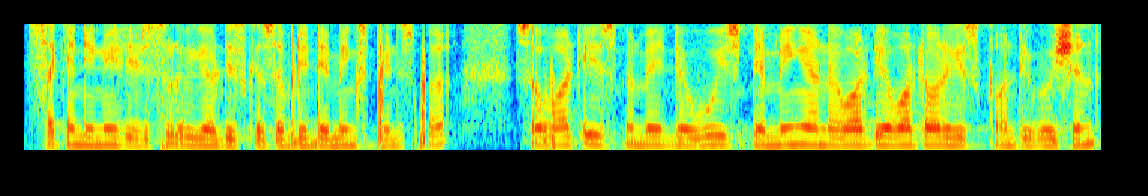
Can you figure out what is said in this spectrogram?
second unit itself we have discussed about the Deming's principle. So what is meant by who is Deming and what what are his contribution?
